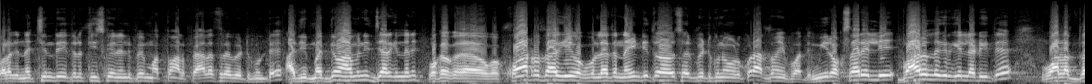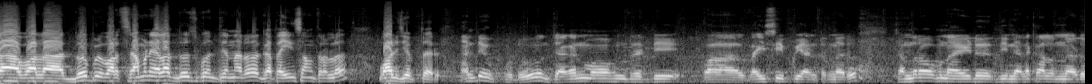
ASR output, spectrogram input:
వాళ్ళకి నచ్చిన రీతిలో తీసుకొని వెళ్ళిపోయి మొత్తం వాళ్ళ ప్యాలెస్లో పెట్టుకుంటే అది మద్యం అవినీతి జరిగిందని ఒక ఒక క్వార్టర్ తాగి ఒక లేదా నైన్టీతో సరిపెట్టుకునేవాడు కూడా అర్థమైపోద్ది. మీరు ఒకసారి వెళ్ళి బారుల దగ్గరికి వెళ్ళి అడిగితే వాళ్ళ దా- వాళ్ళ దోపిడి వాళ్ళ శ్రమను ఎలా దోచుకొని తిన్నారో గత ఐదు సంవత్సరాల్లో వాళ్ళు చెప్తారు. అంటే ఇప్పుడు జగన్మోహన్ రెడ్డి వైసీపీ అంటున్నారు. చంద్రబాబు నాయుడు దీని వెనకాల ఉన్నాడు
